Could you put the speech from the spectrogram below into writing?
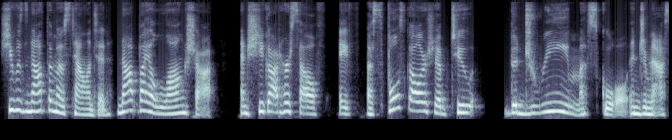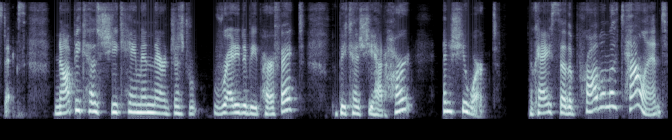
she was not the most talented, not by a long shot. And she got herself a, a full scholarship to the dream school in gymnastics, not because she came in there just ready to be perfect, but because she had heart and she worked. Okay. So the problem with talent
